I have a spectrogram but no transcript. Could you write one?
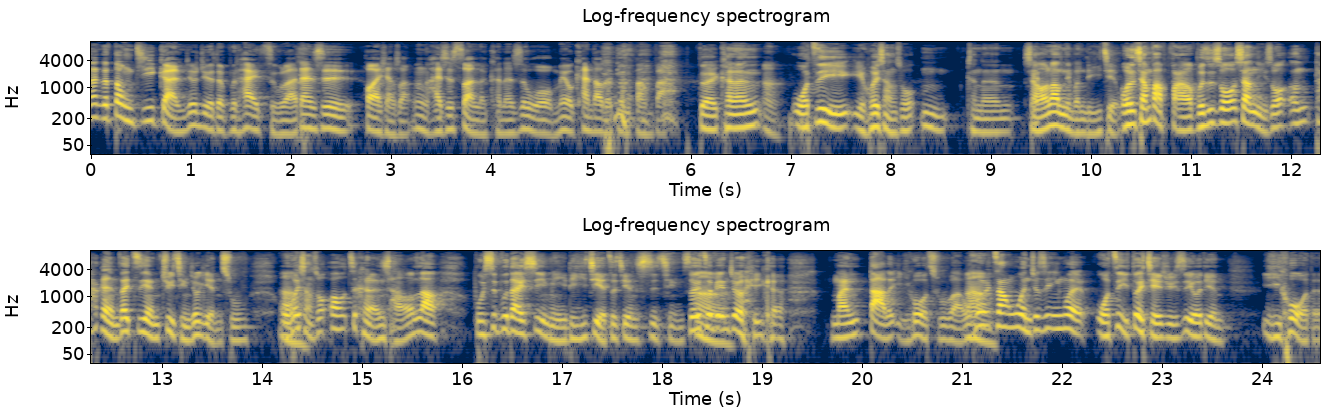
那个动机感就觉得不太足了，但是后来想说，嗯，还是算了，可能是我没有看到的地方吧。对，可能我自己也会想说，嗯。可能想要让你们理解我的想法，反而不是说像你说，嗯，他可能在之前剧情就演出，我会想说，哦，这可能想要让不是布袋戏迷理解这件事情，所以这边就有一个蛮大的疑惑出来。我会这样问，就是因为我自己对结局是有点疑惑的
